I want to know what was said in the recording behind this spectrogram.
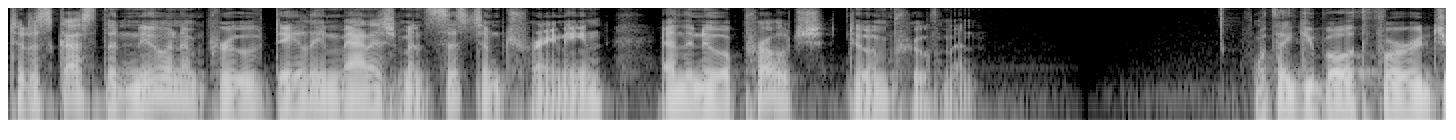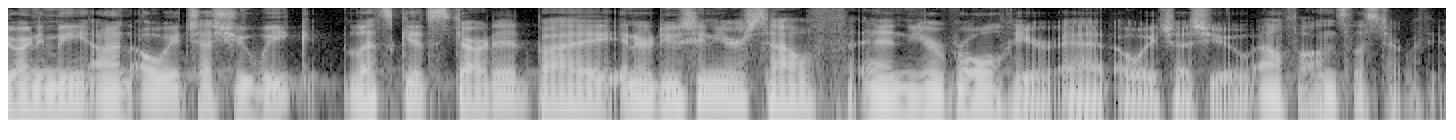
to discuss the new and improved daily management system training and the new approach to improvement. Well, thank you both for joining me on OHSU Week. Let's get started by introducing yourself and your role here at OHSU. Alphonse, let's start with you.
